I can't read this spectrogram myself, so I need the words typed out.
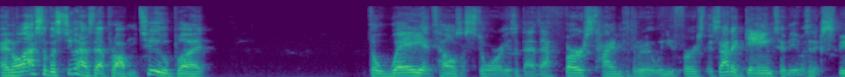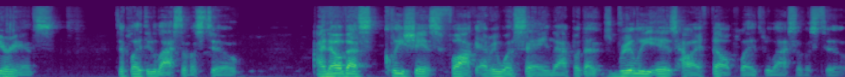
And The Last of Us 2 has that problem too, but the way it tells a story is that, that that first time through when you first it's not a game to me, it was an experience to play through Last of Us 2. I know that's cliche as fuck. Everyone's saying that, but that really is how I felt playing through Last of Us 2.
